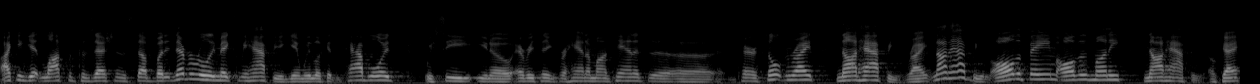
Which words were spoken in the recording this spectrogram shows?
I can get lots of possessions and stuff, but it never really makes me happy. Again, we look at the tabloids. We see, you know, everything for Hannah Montana to uh, Paris Hilton, right? Not happy, right? Not happy. All the fame, all the money, not happy, okay?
